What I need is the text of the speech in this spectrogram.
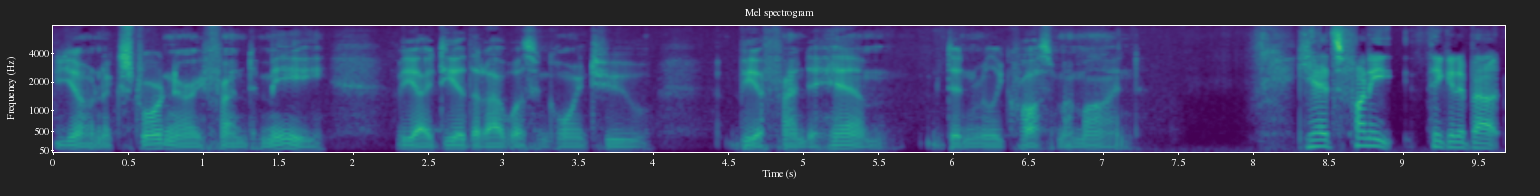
you know an extraordinary friend to me. The idea that I wasn't going to be a friend to him didn't really cross my mind. Yeah, it's funny thinking about.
